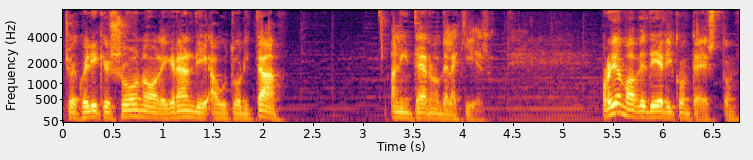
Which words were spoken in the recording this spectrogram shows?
cioè quelli che sono le grandi autorità all'interno della Chiesa. Proviamo a vedere il contesto.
